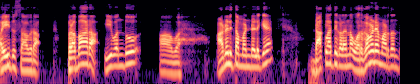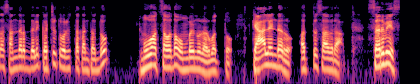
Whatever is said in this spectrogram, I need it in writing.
ಐದು ಸಾವಿರ. ಪ್ರಭಾರ ಈ ಒಂದು ಆಡಳಿತ ಮಂಡಳಿಗೆ ದಾಖಲಾತಿಗಳನ್ನು ವರ್ಗಾವಣೆ ಮಾಡಿದಂಥ ಸಂದರ್ಭದಲ್ಲಿ ಖರ್ಚು ತೋರಿಸ್ತಕ್ಕಂಥದ್ದು ಮೂವತ್ತು ಸಾವಿರದ ಒಂಬೈನೂರ ಅರವತ್ತು. ಕ್ಯಾಲೆಂಡರ್ ಹತ್ತು ಸಾವಿರ. ಸರ್ವಿಸ್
